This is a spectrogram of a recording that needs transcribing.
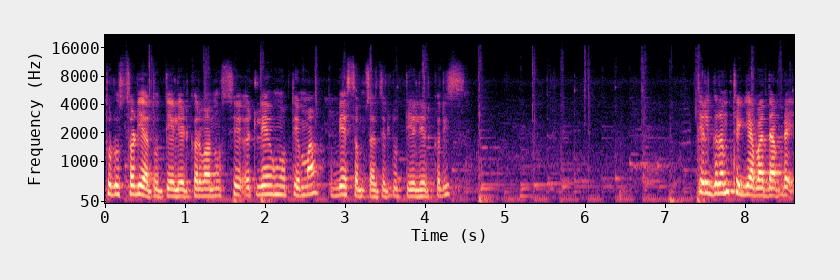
થોડું સળિયાતું તેલ એડ કરવાનું છે. એટલે હું તેમાં બે ચમચા જેટલું તેલ એડ કરીશ. તેલ ગરમ થઈ ગયા બાદ આપણે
